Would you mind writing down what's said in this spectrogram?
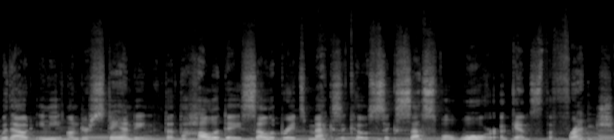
without any understanding that the holiday celebrates Mexico's successful war against the French.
